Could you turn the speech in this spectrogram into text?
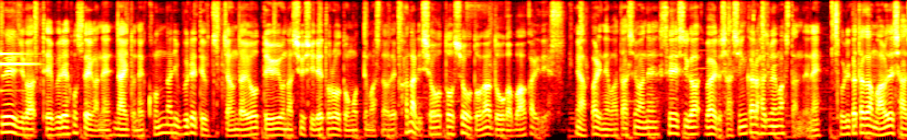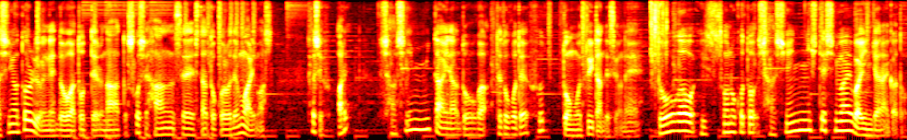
影時は手ブレ補正がねないとねこんなにブレて映っちゃうんだよっていうような趣旨で撮ろうと思ってましたのでかなりショートショートな動画ばかりです。やっぱりね私はね静止がいわゆる写真から始めましたんでね撮り方がまるで写真を撮るようにね動画撮ってるなぁと少し反省したところでもあります。しかしあれ？写真みたいな動画ってとこでふっと思いついたんですよね。動画をいっそのこと写真にしてしまえばいいんじゃないかと。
